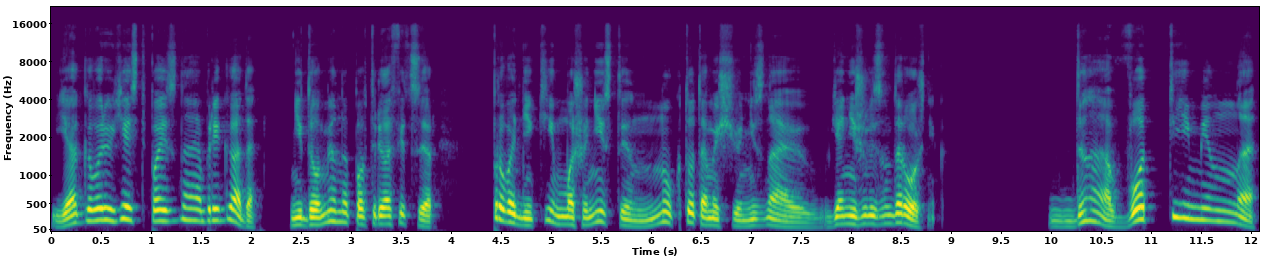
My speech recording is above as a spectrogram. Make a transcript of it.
«Я говорю, есть поездная бригада», – недоуменно повторил офицер – Проводники, машинисты, ну кто там еще, не знаю, я не железнодорожник. Да, вот именно,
